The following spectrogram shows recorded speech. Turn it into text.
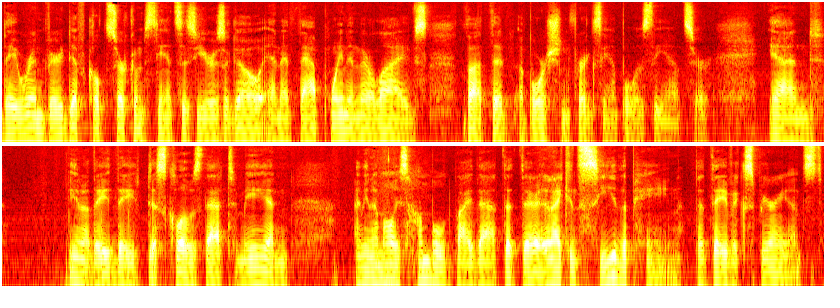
they were in very difficult circumstances years ago, and at that point in their lives, thought that abortion, for example, was the answer. And, you know, they, they disclosed that to me, and I mean, I'm always humbled by that, that they're, and I can see the pain that they've experienced.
